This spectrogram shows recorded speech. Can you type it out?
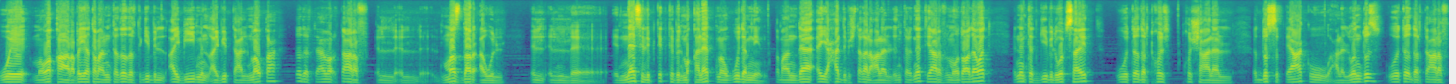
ومواقع عربية طبعا أنت تقدر تجيب ال IP من ال IP بتاع الموقع تقدر تعرف المصدر أو ال ال ال الناس اللي بتكتب المقالات موجودة منين. طبعا ده أي حد بيشتغل على الإنترنت يعرف الموضوع دوت إن أنت تجيب ال website وتقدر تخش تخش على ال DOS بتاعك وعلى ال Windows وتقدر تعرف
